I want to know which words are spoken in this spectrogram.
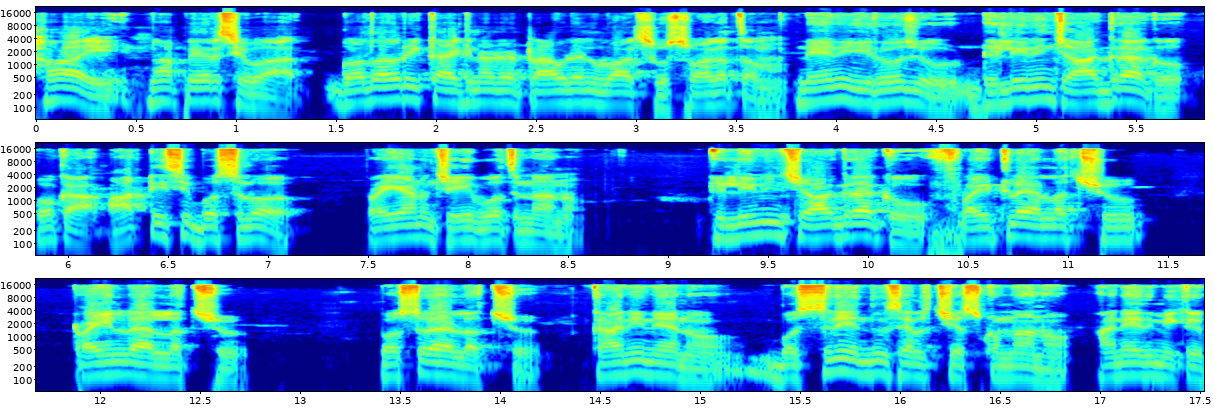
హాయ్ నా పేరు Shiva. Godavari Kakinada travel and blogs స్వాగతం. నేను ఈరోజు ఢిల్లీ నుంచి ఆగ్రాకు ఒక ఆర్టీసీ బస్సులో ప్రయాణం చేయబోతున్నాను. ఢిల్లీ నుంచి ఆగ్రాకు ఫ్లైట్లో వెళ్ళొచ్చు ట్రైన్లో వెళ్ళొచ్చు బస్సులో వెళ్ళొచ్చు. కానీ నేను బస్సుని ఎందుకు సెలెక్ట్ చేసుకున్నాను అనేది మీకు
